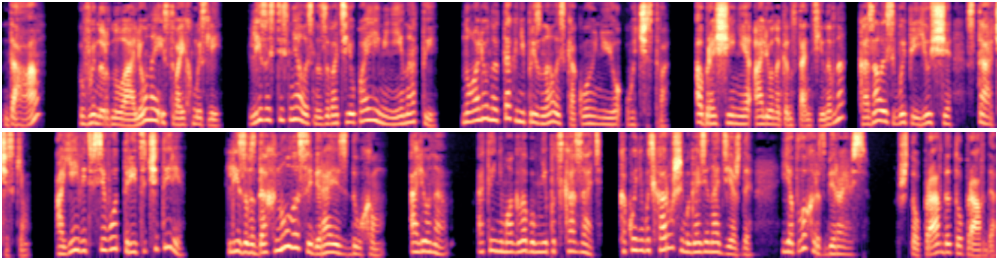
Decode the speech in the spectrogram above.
«Да?» — вынырнула Алена из своих мыслей. Лиза стеснялась называть ее по имени и на «ты», но Алена так и не призналась, какое у нее отчество. Обращение Алена Константиновна казалось вопиюще старческим, а ей ведь всего 34. Лиза вздохнула, собираясь с духом. «Алена, а ты не могла бы мне подсказать какой-нибудь хороший магазин одежды? Я плохо разбираюсь». Что правда, то правда.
